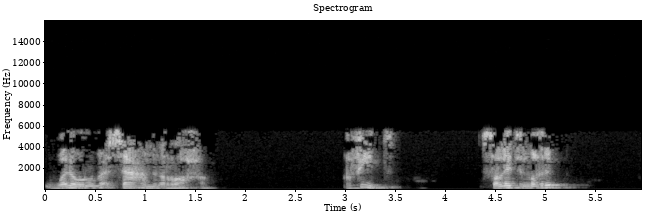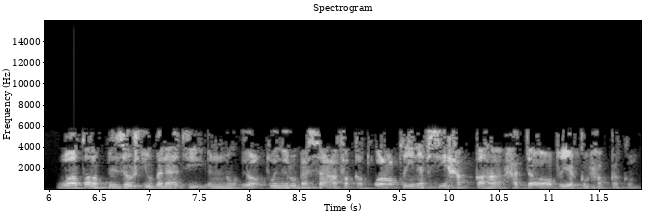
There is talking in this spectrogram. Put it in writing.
ولو ربع ساعة من الراحة. أفيد صليت المغرب وطلبت من زوجتي وبناتي أنه يعطوني ربع ساعة فقط. أعطي نفسي حقها حتى أعطيكم حقكم.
